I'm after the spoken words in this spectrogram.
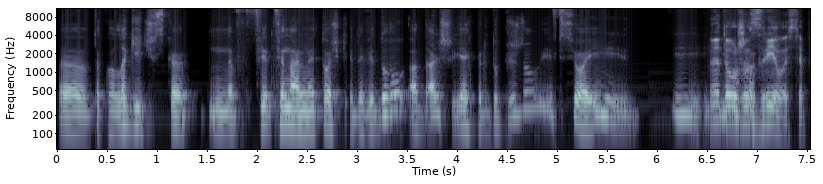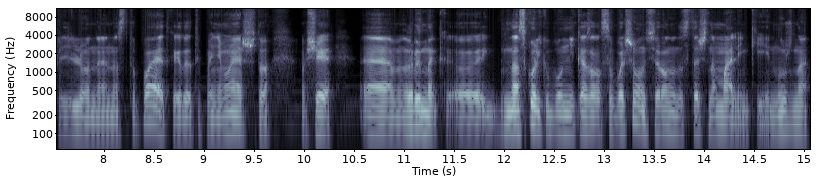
э, такой логической фи, финальной точки доведу, а дальше я их предупрежу, и все, и ну, это и уже зрелость определенная наступает, когда ты понимаешь, что вообще э, рынок, э, насколько бы он ни казался большим, он все равно достаточно маленький, и нужно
